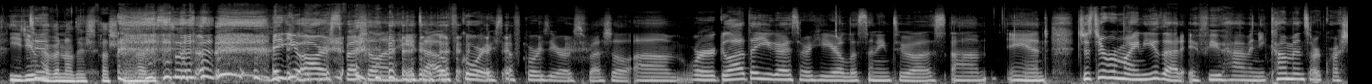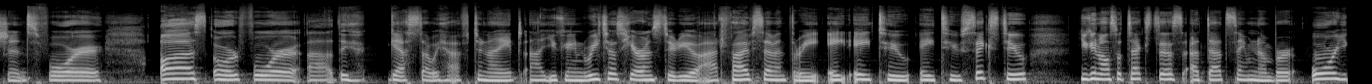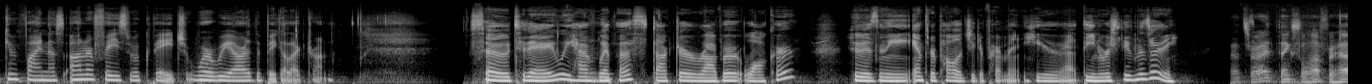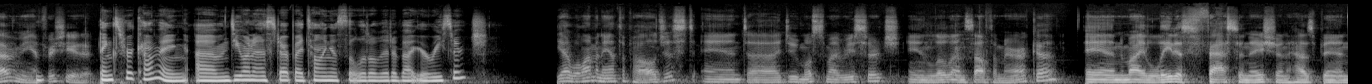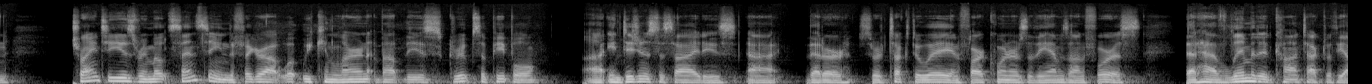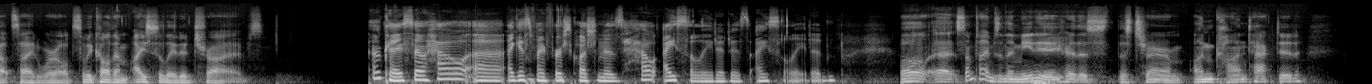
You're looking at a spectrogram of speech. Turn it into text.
You do To- have another special host. and you are special, Anahita. Of course, of course, you are special. Um, we're glad that you guys are here listening to us. Um, and just to remind you that if you have any comments or questions for us or for uh, the guests that we have tonight, uh, you can reach us here on studio at 573 882 8262. You can also text us at that same number, or you can find us on our Facebook page where we are the Big Electron. so today we have with us Dr. Robert Walker, who is in the anthropology department here at the University of Missouri. That's right. Thanks a lot for having me. I appreciate it. Thanks for coming. Um, do you want to start by telling us a little bit about your research? Yeah, well, I'm an anthropologist and uh, I do most of my research in lowland South America. And my latest fascination has been trying to use remote sensing to figure out what we can learn about these groups of people, uh, indigenous societies uh, that are sort of tucked away in far corners of the Amazon forests that have limited contact with the outside world. So we call them isolated tribes. Okay, so how, uh, I guess my first question is how isolated is isolated? Well, uh, sometimes in the media you hear this this term uncontacted,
